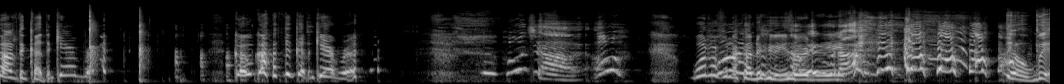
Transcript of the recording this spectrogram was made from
gonna have to cut the camera. Go, we gonna have to cut the camera. oh, child. Oh, What I feel like I know who is already. Yo, we-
